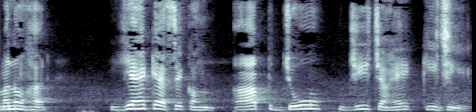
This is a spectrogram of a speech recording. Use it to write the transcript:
मनोहर, यह कैसे कहूँ? आप जो जी चाहे कीजिए।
